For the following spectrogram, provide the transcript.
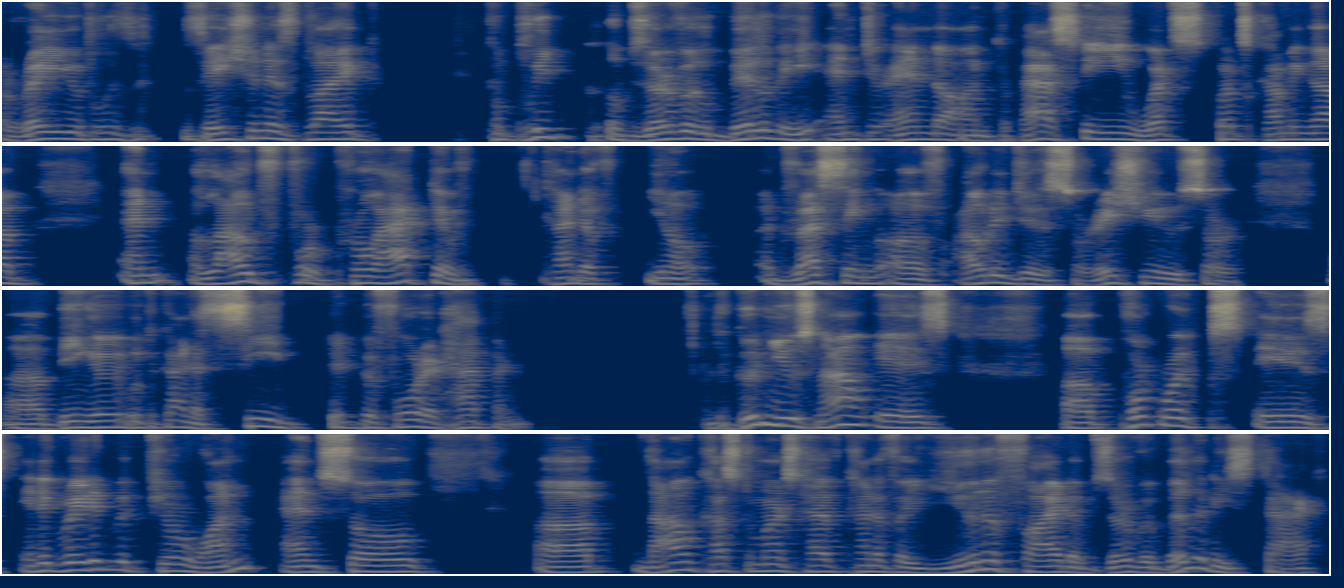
array utilization is like, complete observability end to end on capacity, what's what's coming up, and allowed for proactive kind of you know addressing of outages or issues or uh, being able to kind of see it before it happened. The good news now is uh, Portworx is integrated with Pure One, and so uh, now customers have kind of a unified observability stack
